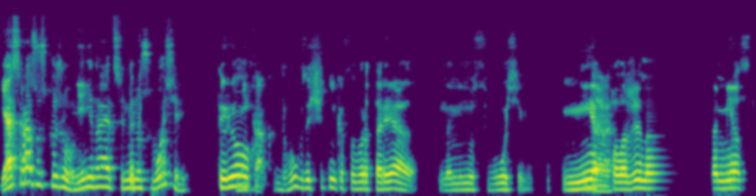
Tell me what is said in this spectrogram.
Я сразу скажу, мне не нравится минус 8. Трех, Никак. двух защитников и вратаря на минус 8. Нет, Да. положи на, на место.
